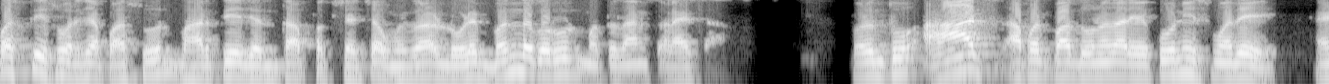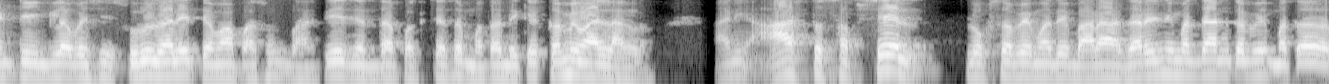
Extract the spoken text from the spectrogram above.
पस्तीस वर्षापासून भारतीय जनता पक्षाच्या उमेदवार डोळे बंद करून मतदान करायचा. परंतु आज आपण पा दोन हजार एकोणीसमध्ये अँटी इन्क्लबन्सी सुरू झाली तेव्हापासून भारतीय जनता पक्षाचं मताधिक्य कमी व्हायला लागलं. आणि आज तर सपशेल लोकसभेमध्ये बारा हजारांनी मतदान कमी मत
